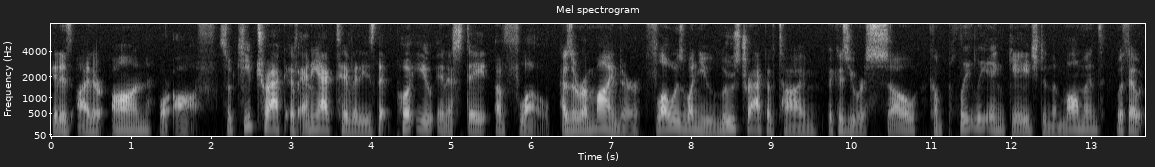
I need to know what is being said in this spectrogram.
it is either on or off. So keep track of any activities that put you in a state of flow. As a reminder, flow is when you lose track of time because you were so completely engaged in the moment without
